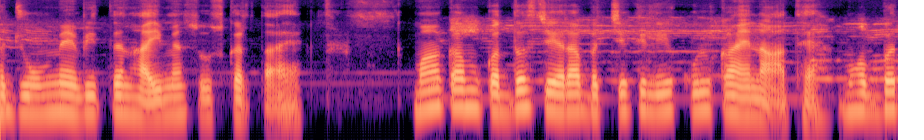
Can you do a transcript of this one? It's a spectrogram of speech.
ہجوم میں بھی تنہائی محسوس کرتا ہے۔ ماں کا مقدس چہرہ بچے کے لیے کل کائنات ہے۔ محبت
